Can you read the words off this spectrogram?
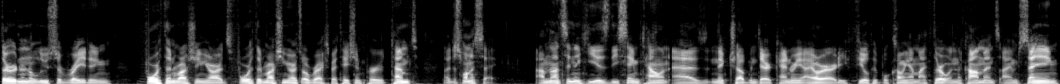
third in elusive rating, fourth in rushing yards, fourth in rushing yards over expectation per attempt. I just want to say, I'm not saying he is the same talent as Nick Chubb and Derrick Henry. I already feel people coming at my throat in the comments. I'm saying,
